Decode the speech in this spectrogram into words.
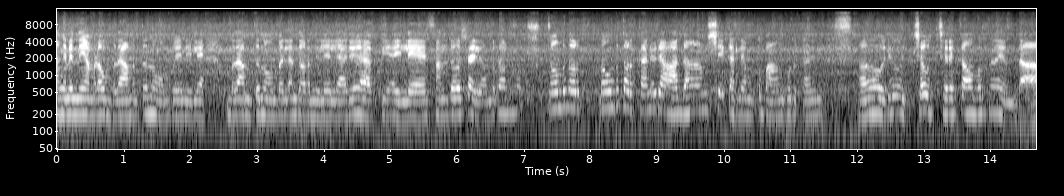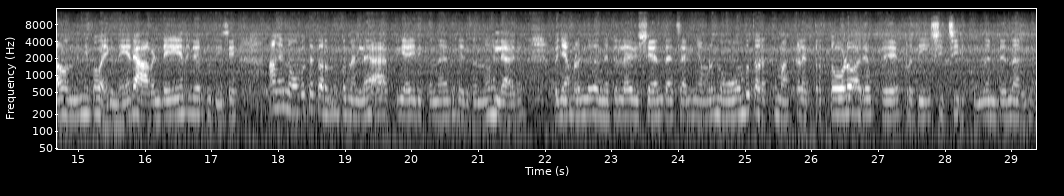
അങ്ങനെ ഇന്ന് നമ്മളെ ഒമ്പതാമത്തെ നോമ്പ് തന്നെയില്ലേ? ഒമ്പതാമത്തെ നോമ്പെല്ലാം തുറന്നില്ലേ? എല്ലാവരും ഹാപ്പി ആയില്ലേ? സന്തോഷമായില്ലേ നോമ്പ് തുറന്ന് നോമ്പ് തുറ നോമ്പ് തുറക്കാനൊരു ഒരു ആകാംക്ഷയൊക്കെയല്ലേ നമുക്ക് ബാങ്ക് കൊടുക്കാനില്ല ഒരു ഉച്ച ഉച്ചരൊക്കെ ആകുമ്പോൾ എന്താ ഒന്നിനിപ്പോൾ വൈകുന്നേരം ആവണ്ടേ എന്നുള്ളൊരു പ്രതീക്ഷ. അങ്ങനെ നോമ്പൊക്കെ തുറന്നപ്പോൾ നല്ല ഹാപ്പി ആയിരിക്കുന്നത് കരുതുന്നു എല്ലാവരും. അപ്പോൾ നമ്മളിന്ന് വന്നിട്ടുള്ള വിഷയം എന്താ വെച്ചാൽ നമ്മൾ നോമ്പ് തുറക്ക് മക്കൾ എത്രത്തോളം അവരൊക്കെ പ്രതീക്ഷിച്ചിരിക്കുന്നുണ്ടെന്ന് അറിയാം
